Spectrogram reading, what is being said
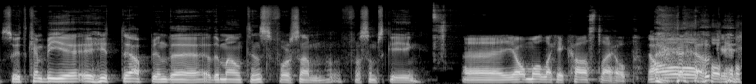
So it can be a, a hit up in the the mountains for some for some skiing. Uh, you're more like a castle, I hope. Oh, okay.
